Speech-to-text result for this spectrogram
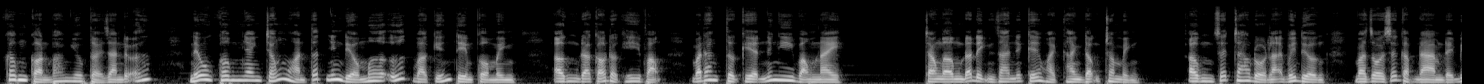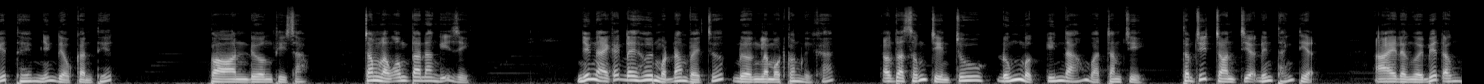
không còn bao nhiêu thời gian nữa. Nếu ông không nhanh chóng hoàn tất những điều mơ ước và kiếm tìm của mình, ông đã có được hy vọng và đang thực hiện những hy vọng này. Trong ông đã định ra những kế hoạch hành động cho mình. Ông sẽ trao đổi lại với Đường và rồi sẽ gặp Đàm để biết thêm những điều cần thiết. Còn Đường thì sao? Trong lòng ông ta đang nghĩ gì? Những ngày cách đây hơn một năm về trước, Đường là một con người khác. Ông ta sống chỉn chu, đúng mực kín đáo và chăm chỉ, thậm chí tròn trịa đến thánh thiện. Ai là người biết ông,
